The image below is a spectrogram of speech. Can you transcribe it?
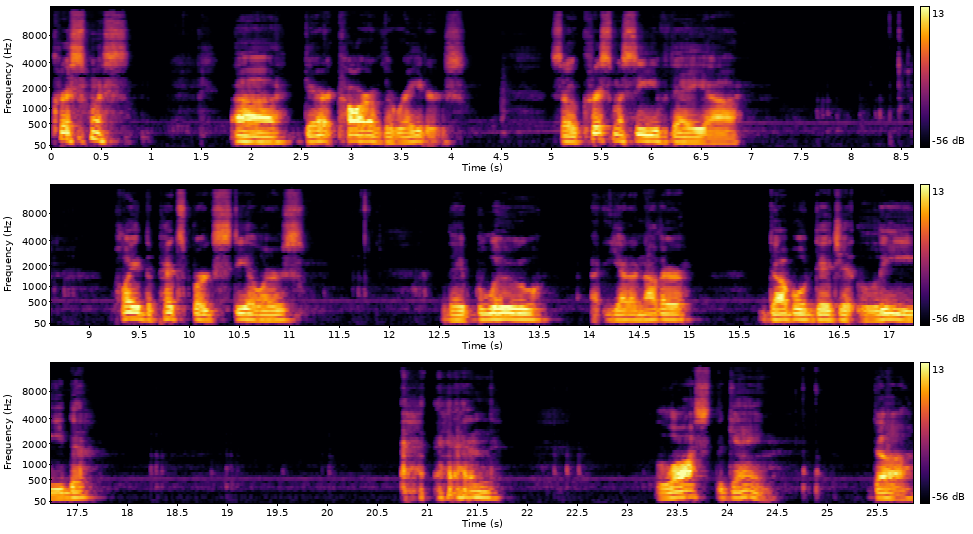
Christmas? Uh, Derek Carr of the Raiders. So, Christmas Eve, they uh, played the Pittsburgh Steelers. They blew yet another double digit lead and lost the game. Duh.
